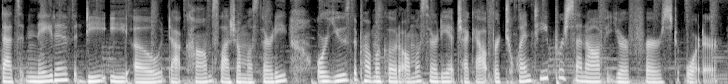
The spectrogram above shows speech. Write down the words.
That's nativedeo.com slash almost 30 or use the promo code almost 30 at checkout for 20% off your first order.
